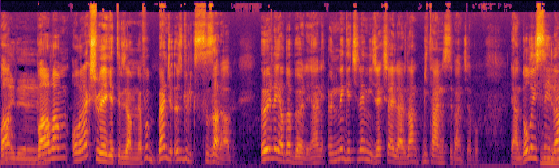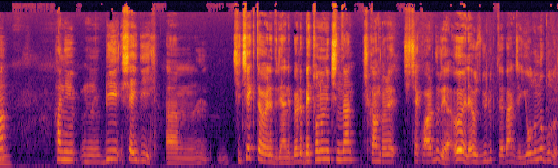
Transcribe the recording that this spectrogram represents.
Ba- Haydi. bağlam olarak şuraya getireceğim lafı. Bence özgürlük sızar abi. Öyle ya da böyle. Yani önüne geçilemeyecek şeylerden bir tanesi bence bu. Yani dolayısıyla Hmm. hani m, bir şey değil. Çiçek de öyledir. Yani böyle betonun içinden çıkan böyle çiçek vardır ya. Öyle özgürlük de bence yolunu bulur.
